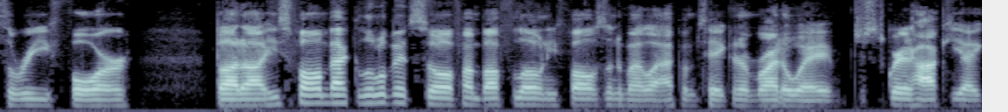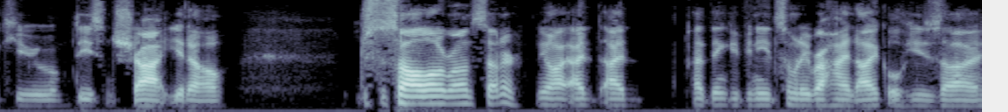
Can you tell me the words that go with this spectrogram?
three, four, but uh, he's fallen back a little bit. So if I'm Buffalo and he falls into my lap, I'm taking him right away. Just great hockey IQ, decent shot, you know, just a solid all around center. You know, I I I think if you need somebody behind Eichel, he's uh,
